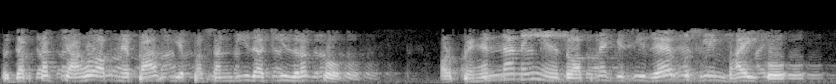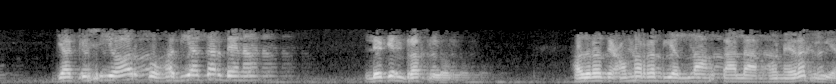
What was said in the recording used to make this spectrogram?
تو جب تک چاہو اپنے پاس یہ پسندیدہ چیز رکھو اور پہننا نہیں ہے تو اپنے کسی غیر مسلم بھائی کو یا کسی اور کو ہدیہ کر دینا، لیکن رکھ لو۔ حضرت عمر رضی اللہ تعالیٰ انہوں نے رکھ لیا۔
